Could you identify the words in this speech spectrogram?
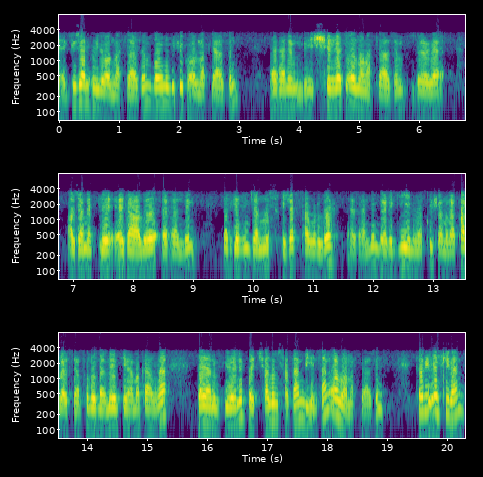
e, güzel huylu olmak lazım. Boynu bükük olmak lazım. Efendim e, şirret olmamak lazım. Böyle azametli, edalı efendim herkesin canını sıkacak tavırlı efendim böyle giyimine, kuşamına, parasına, puluna, mevkine, makamına dayanıp güvenip de çalım satan bir insan olmamak lazım. Tabi eskiden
